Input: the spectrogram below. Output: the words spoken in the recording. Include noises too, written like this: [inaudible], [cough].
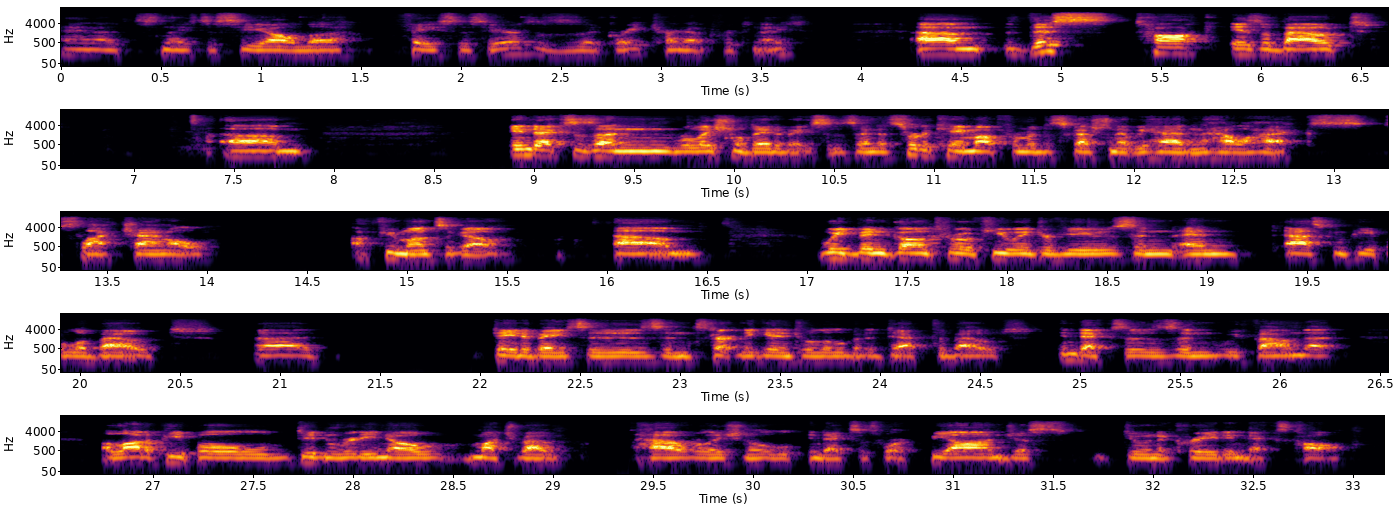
and it's nice to see all the faces here. This is a great turnout for tonight. Um, this talk is about um, indexes and relational databases, and it sort of came up from a discussion that we had in the Halihax Slack channel a few months ago. Um, we'd been going through a few interviews and, and asking people about uh, databases and starting to get into a little bit of depth about indexes, and we found that a lot of people didn't really know much about how relational indexes work beyond just doing a create index call.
